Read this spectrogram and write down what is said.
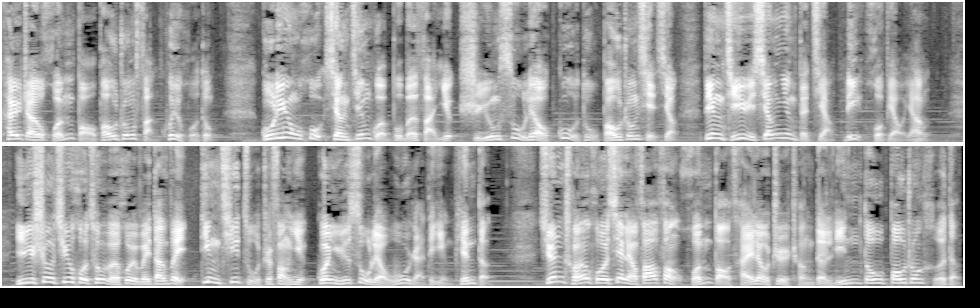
开展环保包装反馈活动，鼓励用户向监管部门反映使用塑料过度包装现象，并给予相应的奖励或表扬。以社区或村委会为单位，定期组织放映关于塑料污染的影片等，宣传或限量发放环保材料制成的拎兜、包装盒等，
